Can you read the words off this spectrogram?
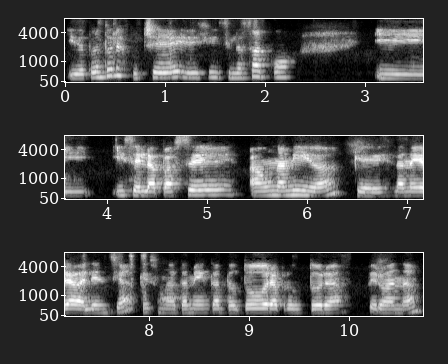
y de pronto la escuché y dije, ¿y si la saco? Y, y se la pasé a una amiga, que es la Negra Valencia, que es una también cantautora, productora peruana,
